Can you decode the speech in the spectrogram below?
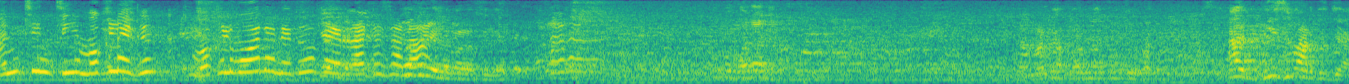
ಅಂಚಿಂಚಿ ಮೊಕ್ಳಿಗೆ ಮೊಕ್ಳು ಮೋನೆ ತೂಪೇರು ರಾಟ ಸಲ ಬೀಸಿ ಮಾಡ್ತಿದ್ದೆ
